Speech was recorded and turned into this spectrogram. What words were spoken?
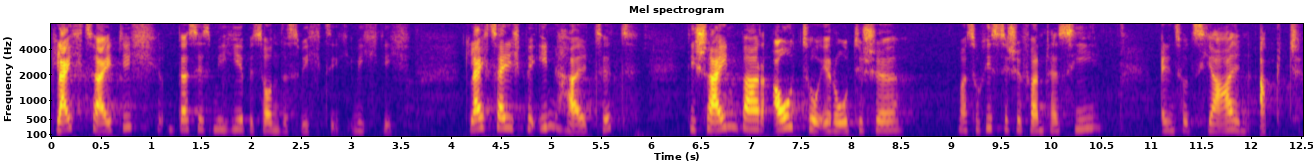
Gleichzeitig, und das ist mir hier besonders wichtig, wichtig gleichzeitig beinhaltet die scheinbar autoerotische, masochistische Fantasie einen sozialen Akt.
